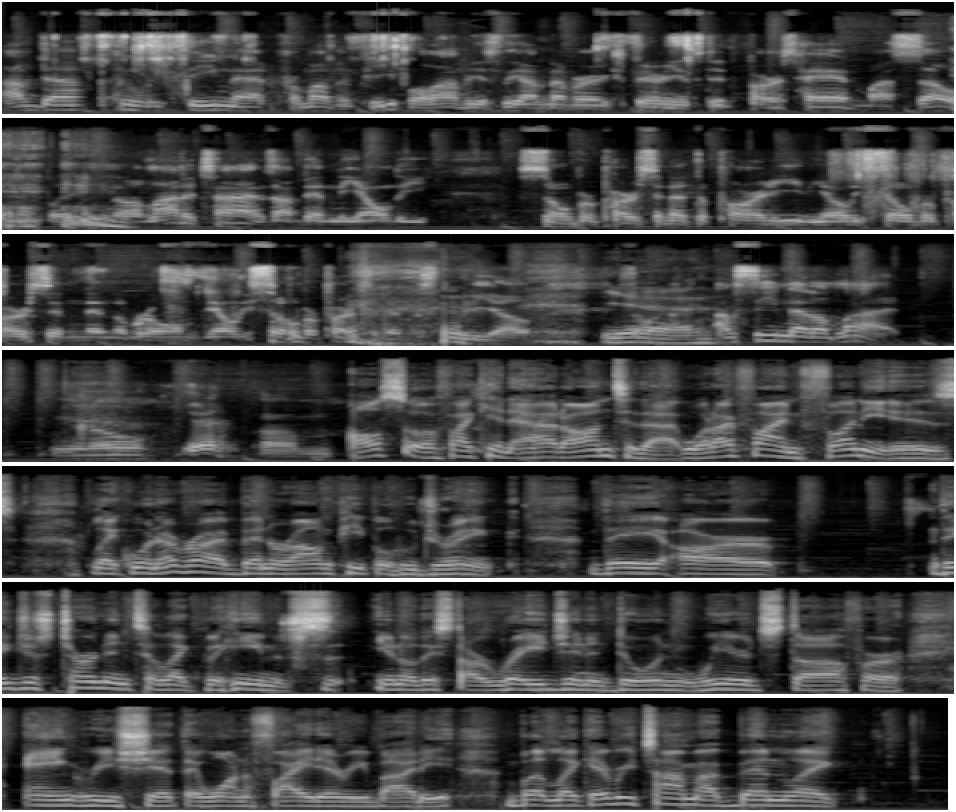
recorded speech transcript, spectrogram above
I've definitely seen that from other people. Obviously, I've never experienced it firsthand myself, but you know, a lot of times I've been the only sober person at the party, the only sober person in the room, the only sober person in the studio. Yeah. So I've seen that a lot. You know, Yeah. um, Also, if I can add on to that, what I find funny is like whenever I've been around people who drink, they are they just turn into like behemoths. You know, they start raging and doing weird stuff or angry shit. They want to fight everybody. But like every time I've been like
